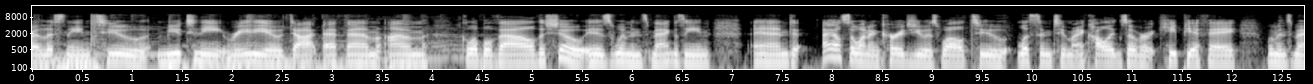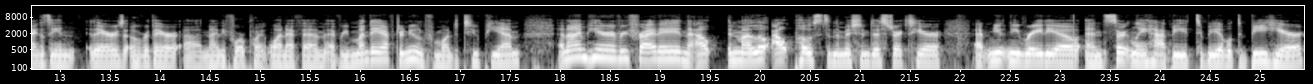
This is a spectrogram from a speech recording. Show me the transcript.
are listening to mutinyradio.fm. I'm Global Val. The show is Women's Magazine, and I also want to encourage you as well to listen to my colleagues over at KPFA Women's Magazine. There's over there uh, 94.1 FM every Monday afternoon from 1 to 2 p.m. And I'm here every Friday in the out in my little outpost in the Mission District here at Mutiny Radio, and certainly happy to be able to be here.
